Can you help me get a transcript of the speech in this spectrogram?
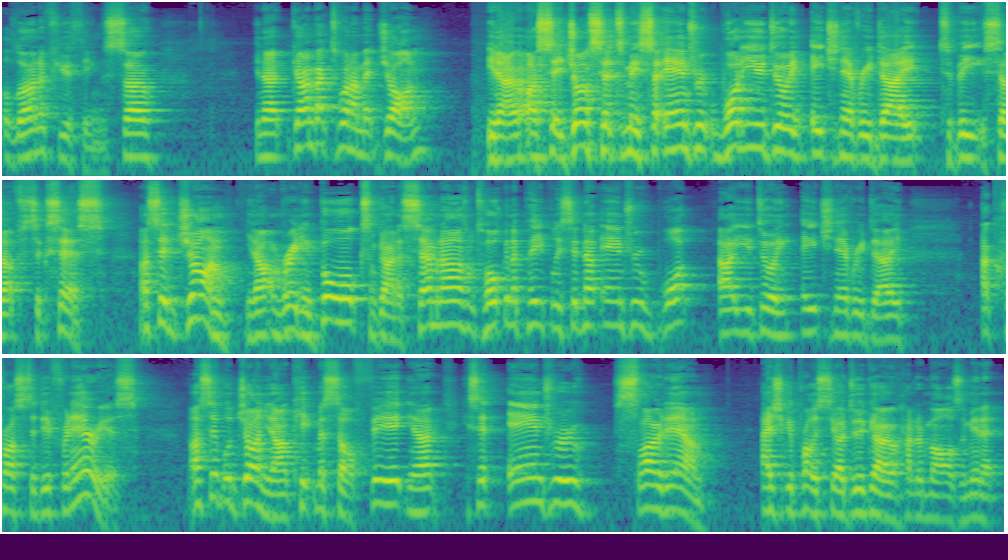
learn a few things. So, you know, going back to when I met John, you know, I said, John said to me, so Andrew, what are you doing each and every day to be set up for success? I said, John, you know, I'm reading books, I'm going to seminars, I'm talking to people. He said, no, Andrew, what are you doing each and every day across the different areas? I said, well, John, you know, I'm keeping myself fit, you know. He said, Andrew, slow down. As you can probably see, I do go 100 miles a minute.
